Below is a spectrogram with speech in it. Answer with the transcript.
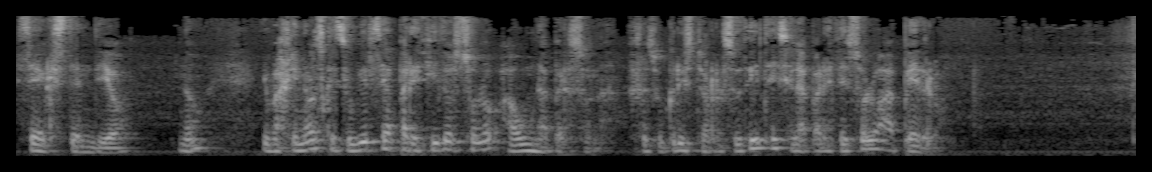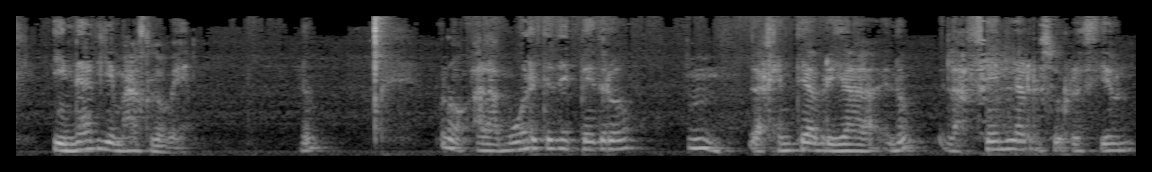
se extendió, ¿no? Imaginaos que se hubiese aparecido solo a una persona. Jesucristo resucita y se le aparece solo a Pedro. Y nadie más lo ve, ¿no? Bueno, a la muerte de Pedro, mm, la gente habría, ¿no? La fe en la resurrección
